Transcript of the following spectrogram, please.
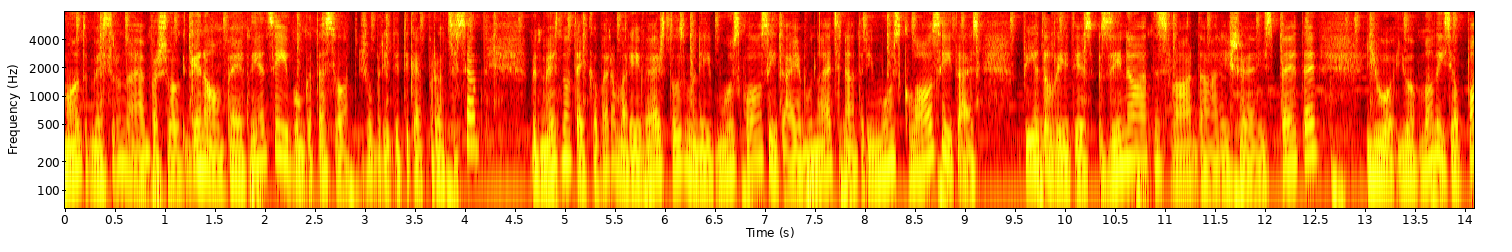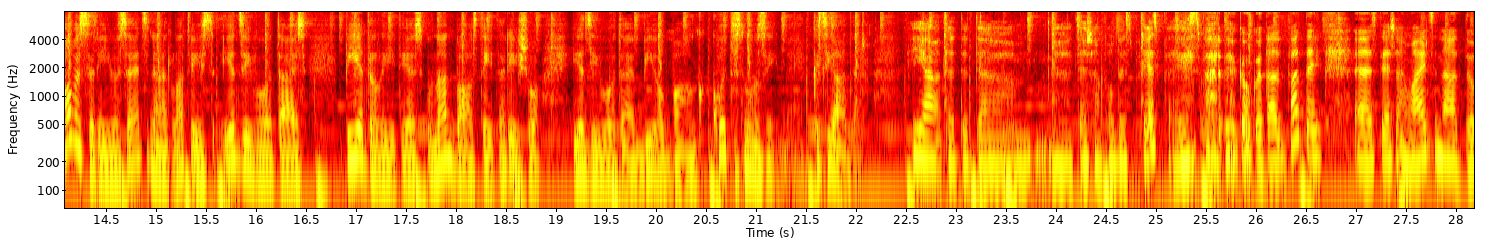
Monta, mēs runājam par šo genomu pētniecību un ka tas vēl šobrīd ir tikai procesā, bet mēs noteikti varam arī vērst uzmanību mūsu klausītājiem un aicināt arī mūsu klausītājus piedalīties zinātnes vārdā arī šajā izpētē, jo, jo liekas, jau pavasarī jūs aicināt Latvijas iedzīvotājus piedalīties un atbalstīt arī šo iedzīvotāju biobanku. Ko tas nozīmē? Kas jādara? Jā, tad, tad tiešām paldies par iespēju vispār kaut ko tādu pateikt. Es tiešām aicinātu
